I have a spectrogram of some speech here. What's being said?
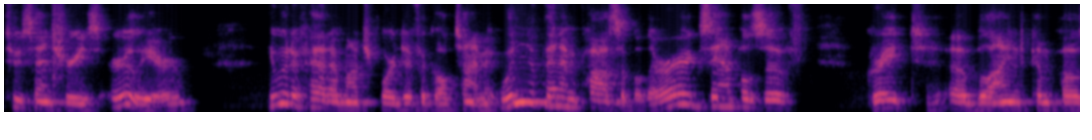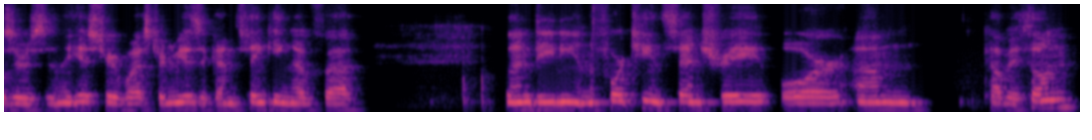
two centuries earlier, he would have had a much more difficult time. It wouldn't have been impossible. There are examples of great uh, blind composers in the history of Western music. I'm thinking of uh, Landini in the 14th century or um, Cabezon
